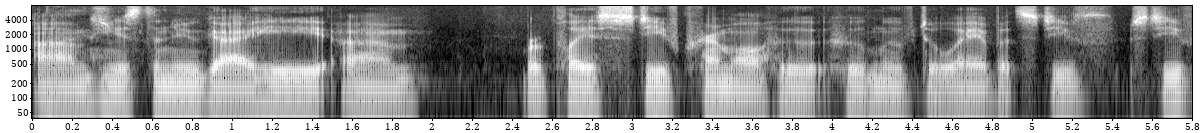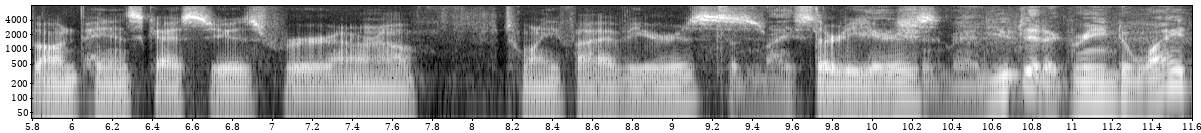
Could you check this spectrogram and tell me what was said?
Um, he's the new guy. He um, replaced Steve Kreml, who who moved away. But Steve Steve owned Painted Sky Studios for I don't know, twenty five years, nice thirty years. man. You did a Green to White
